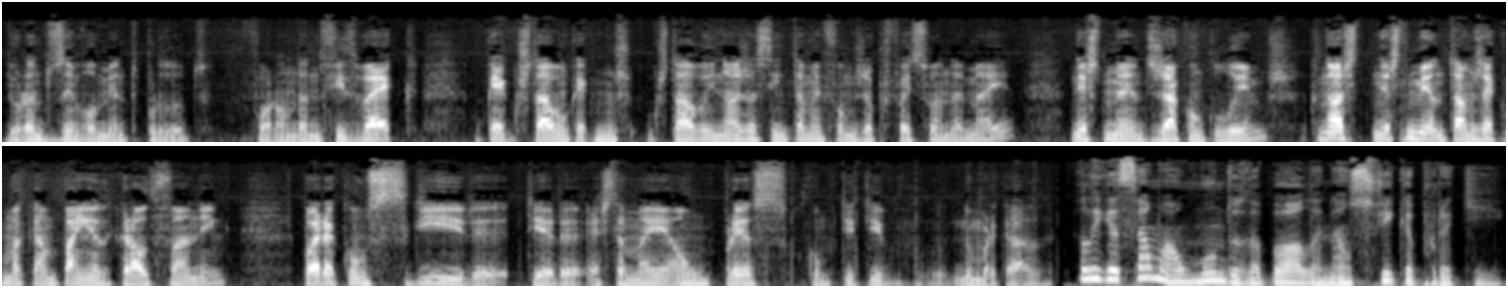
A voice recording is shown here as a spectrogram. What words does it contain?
durante o desenvolvimento do produto foram dando feedback, o que é que gostavam, o que é que nos gostavam, e nós assim também fomos aperfeiçoando a meia. Neste momento já concluímos, que nós neste momento estamos é com uma campanha de crowdfunding para conseguir ter esta meia a um preço competitivo no mercado. A ligação ao mundo da bola não se fica por aqui.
